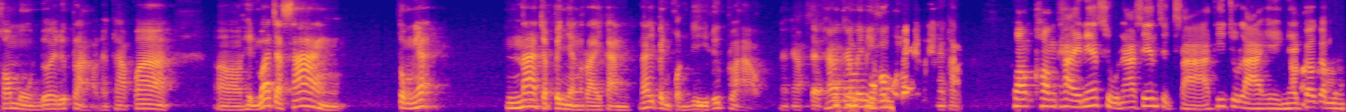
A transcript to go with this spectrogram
ข้อมูลด้วยหรือเปล่านะครับว่าเห็นว่าจะสร้างตรงเนี้ยน่าจะเป็นอย่างไรกัน น่าจะเป็นผลดีหรือเปล่านะครับ แต่ถ้าถ้าไม่มีข้อมูลไม่เป็นไรนะครับ คลองคลองไทยเนี่ยศูนย์อาเซียนศึกษาที่จุฬาเองเนี่ยก็กำลัง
